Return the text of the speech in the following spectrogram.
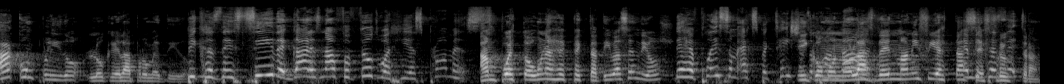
ha cumplido lo que Él ha prometido. because they see that God has not fulfilled what He has promised. Han puesto unas expectativas en Dios They have placed some expectations y como upon no God. las ven manifiestas, and se because they, frustran.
